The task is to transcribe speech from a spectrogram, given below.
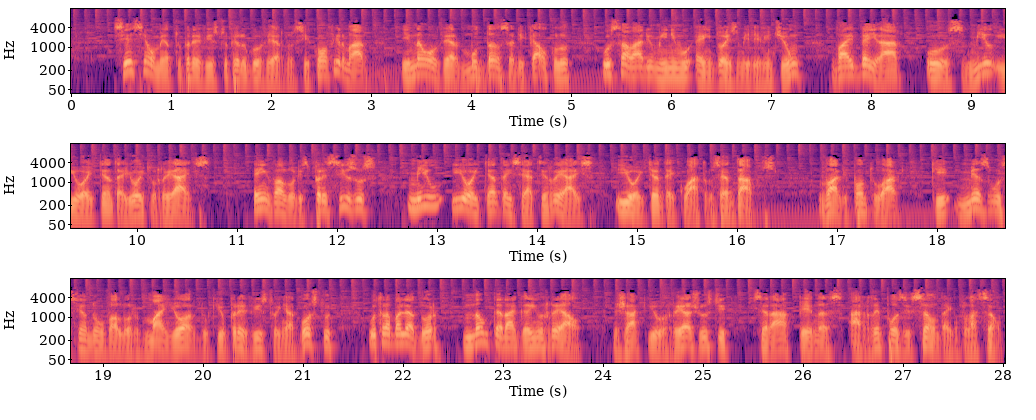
Se esse aumento previsto pelo governo se confirmar e não houver mudança de cálculo, o salário mínimo em 2021 vai beirar os R$ 1.088. Em valores precisos, R$ 1.087,84. Vale pontuar que, mesmo sendo um valor maior do que o previsto em agosto, o trabalhador não terá ganho real, já que o reajuste será apenas a reposição da inflação.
